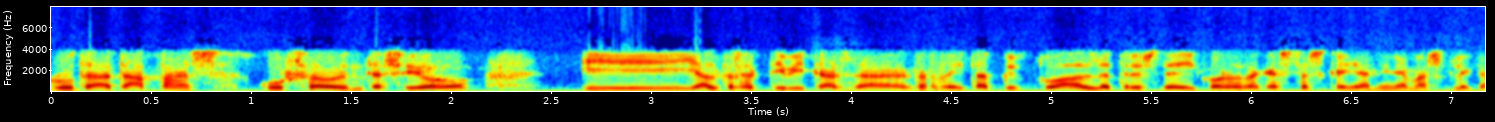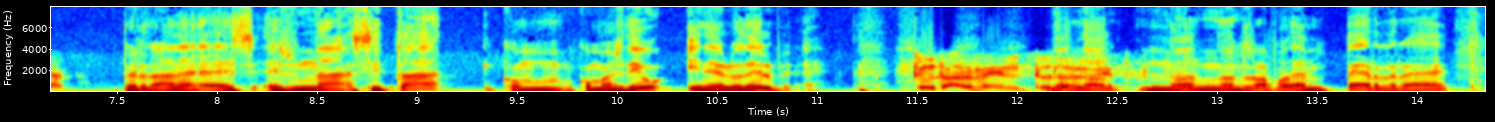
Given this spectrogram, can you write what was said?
ruta d'etapes, cursa d'orientació i, i altres activitats de, de realitat virtual, de 3D i coses d'aquestes que ja anirem explicant. Per tant, és, és una cita, com, com es diu, ineludible. Totalment, No, no, totalment. no, no ens la podem perdre, eh?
